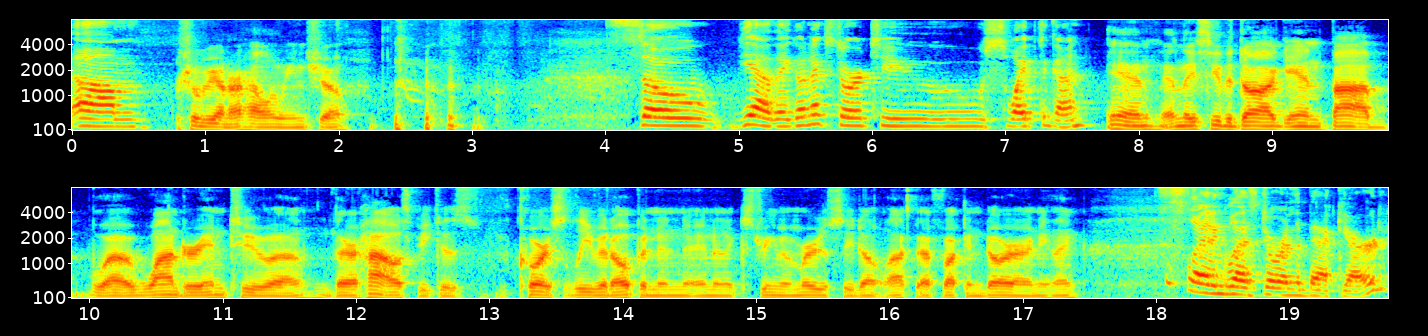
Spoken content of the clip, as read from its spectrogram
Um, She'll be on our Halloween show. so yeah, they go next door to swipe the gun. And and they see the dog and Bob uh, wander into uh, their house because, of course, leave it open in, in an extreme emergency. Don't lock that fucking door or anything. It's a sliding glass door in the backyard.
